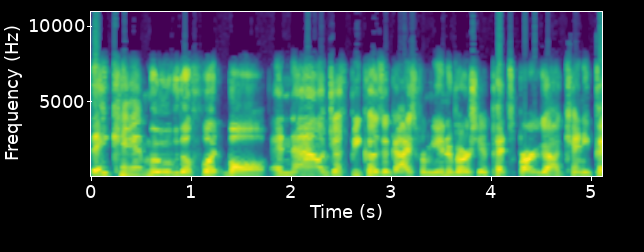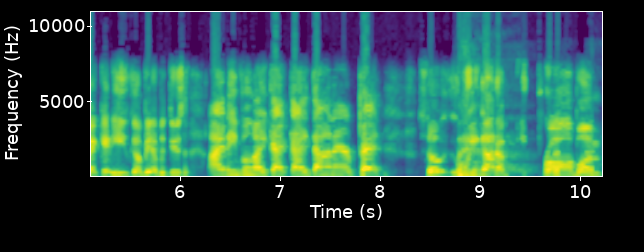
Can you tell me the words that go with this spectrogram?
They can't move the football. And now, just because the guy's from University of Pittsburgh, uh, Kenny Pickett, he's going to be able to do something. I didn't even like that guy down there Pitt. So we got a big problem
